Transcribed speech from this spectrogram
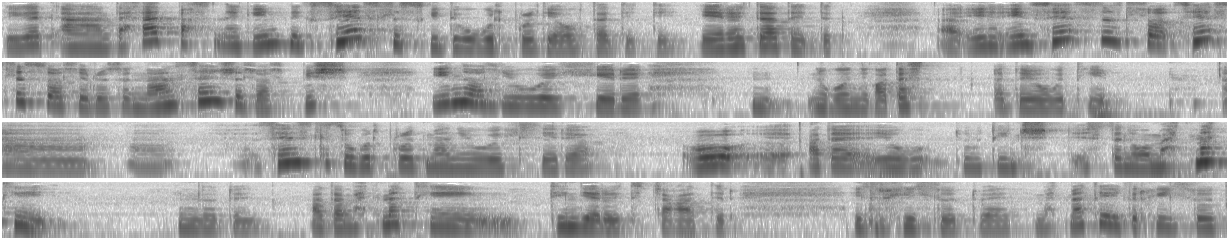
Тэгээд аа дахиад бас нэг энд нэг senseless гэдэг өгүүлбэрүүд явагдаад идэв. Яриадаад байдаг. Энэ senseless senseless бол ерөөсөө nonsensical бол биш. Энэ бол юу вэ гэхээр нөгөө нэг одоо одоо юу гэдгийг аа senseless өгүүлбэрүүд маань юу вэ гэхээр одоо юу юу гэдгийг өстө нөгөө математикийн юмнууд байна. Одоо математикийн тэнд яригдчихэж байгаа тэр илэрхийллүүд байна. Математикийн илэрхийллүүд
